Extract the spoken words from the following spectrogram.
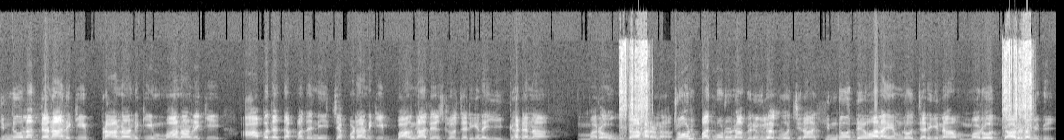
హిందువుల ధనానికి ప్రాణానికి మానానికి ఆపద తప్పదని చెప్పడానికి బంగ్లాదేశ్లో జరిగిన ఈ ఘటన మరో ఉదాహరణ. జూన్ పదమూడున వెలుగులోకి వచ్చిన హిందూ దేవాలయంలో జరిగిన మరో దారుణం ఇది.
